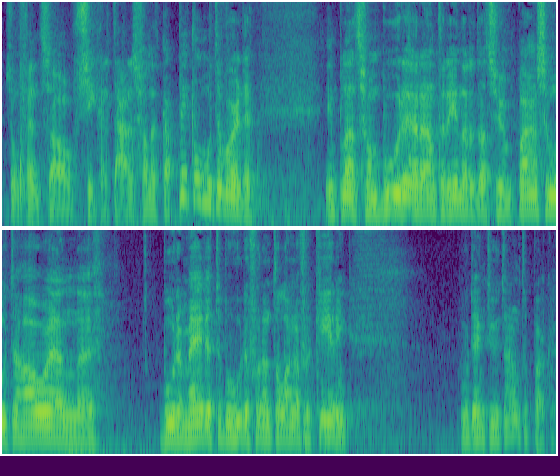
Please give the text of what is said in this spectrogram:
Zo'n vent zou secretaris van het kapittel moeten worden. In plaats van boeren eraan te herinneren dat ze hun Pasen moeten houden... en eh, boerenmeiden te behoeden voor een te lange verkering. Hoe denkt u het aan te pakken?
